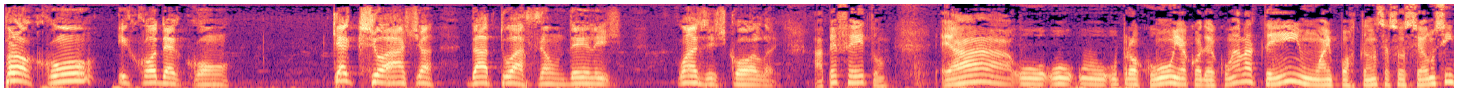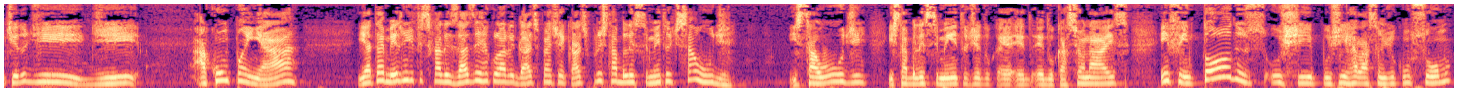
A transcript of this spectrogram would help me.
Procon e Codecon, que é que o senhor acha da atuação deles com as escolas? Ah, perfeito. É a, o, o, o, PROCON e a CODECON, ela tem uma importância social no sentido de, de acompanhar e até mesmo de fiscalizar as irregularidades praticadas por estabelecimento de saúde. E saúde, estabelecimentos edu educacionais, enfim, todos os tipos de relação de consumo,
